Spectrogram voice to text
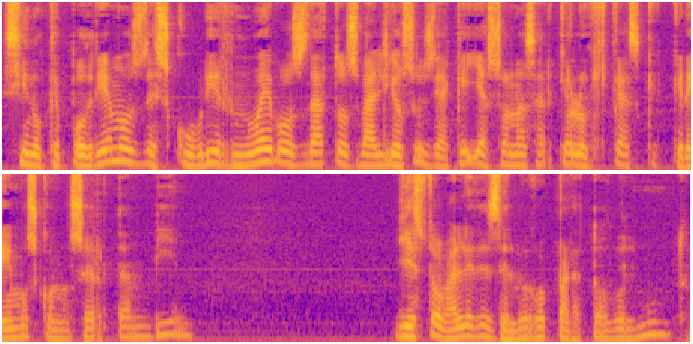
sino que podríamos descubrir nuevos datos valiosos de aquellas zonas arqueológicas que creemos conocer también. Y esto vale desde luego para todo el mundo.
